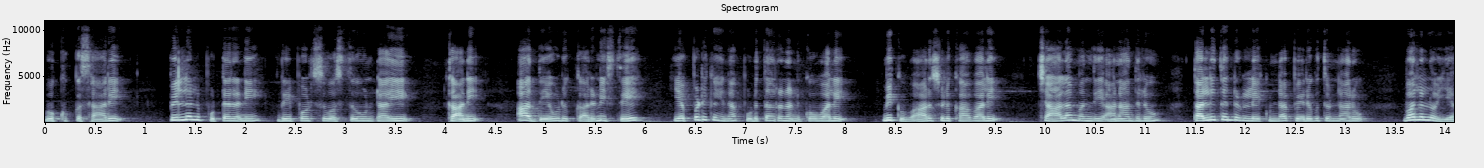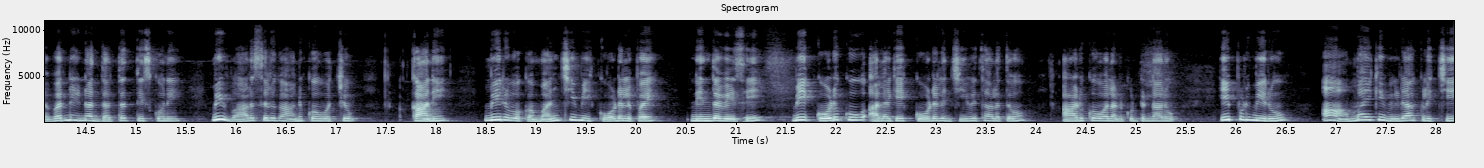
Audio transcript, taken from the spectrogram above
ఒక్కొక్కసారి పిల్లలు పుట్టరని రిపోర్ట్స్ వస్తూ ఉంటాయి. కానీ ఆ దేవుడు కరుణిస్తే ఎప్పటికైనా పుడతారని అనుకోవాలి. మీకు వారసులు కావాలి. చాలామంది అనాథలు తల్లిదండ్రులు లేకుండా పెరుగుతున్నారు. వాళ్ళలో ఎవరినైనా దత్తత తీసుకొని మీ వారసులుగా అనుకోవచ్చు. కానీ మీరు ఒక మంచి మీ కోడలిపై నింద వేసి మీ కొడుకు అలాగే కోడలి జీవితాలతో ఆడుకోవాలనుకుంటున్నారు. ఇప్పుడు మీరు ఆ అమ్మాయికి విడాకులిచ్చి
